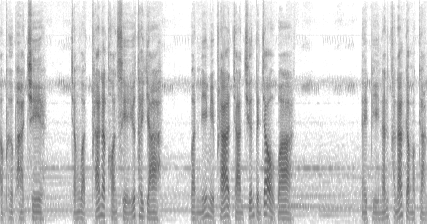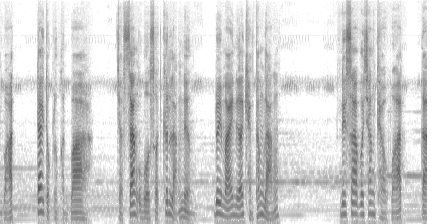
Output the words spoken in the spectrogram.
อำเภอภาชี จังหวัดพระนครศรีอยุธยา วันนี้มีพระอาจารย์เชื้นเป็นเจ้าอาวาส ในปีนั้นคณะกรรมการวัดได้ตกลงกันว่า จะสร้างอุโบสถขึ้นหลังหนึ่ง ด้วยไม้เนื้อแข็งทั้งหลัง ได้ทราบว่าช่างแถววัด ตา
